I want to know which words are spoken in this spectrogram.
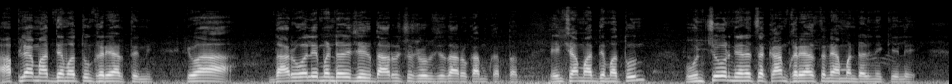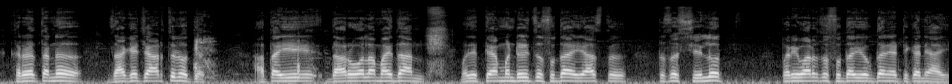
आपल्या माध्यमातून खऱ्या अर्थाने किंवा दारूवाले मंडळी जे दारूच्या शोभेचे दारू काम करतात यांच्या माध्यमातून उंचीवर नेण्याचं काम खऱ्या अर्थाने या मंडळीने केले. खऱ्या अर्थानं जागेच्या अडचणी होत्या. आता हे दारोवाला मैदान म्हणजे त्या मंडळीचं सुद्धा हे असतं. तसं शेलोत परिवाराचं सुद्धा योगदान या ठिकाणी आहे.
